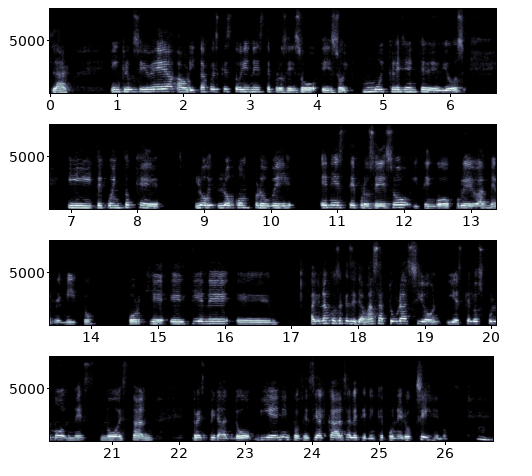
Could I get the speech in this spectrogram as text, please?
Claro. Inclusive ahorita pues que estoy en este proceso, eh, soy muy creyente de Dios y te cuento que lo, lo comprobé en este proceso y tengo pruebas, me remito, porque él tiene, eh, hay una cosa que se llama saturación y es que los pulmones no están respirando bien, entonces si alcanza le tienen que poner oxígeno. Mm.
